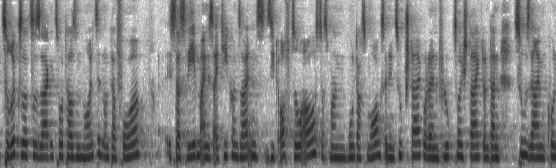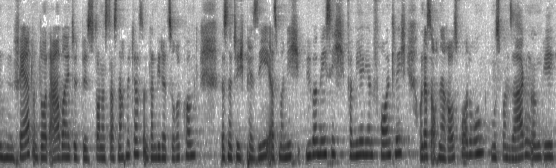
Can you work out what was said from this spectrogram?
zurück sozusagen 2019 und davor ist das Leben eines IT-Consultants, sieht oft so aus, dass man montags morgens in den Zug steigt oder in ein Flugzeug steigt und dann zu seinem Kunden fährt und dort arbeitet bis donnerstags nachmittags und dann wieder zurückkommt. Das ist natürlich per se erstmal nicht übermäßig familienfreundlich und das ist auch eine Herausforderung, muss man sagen. Irgendwie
